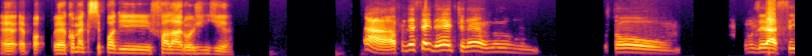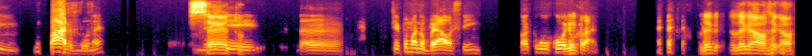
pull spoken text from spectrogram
É, é é, como é que se pode falar hoje em dia? Ah, afrodescendente, né? Eu sou, vamos dizer assim, um pardo, né? Certo. que, ah, tipo Mano Brown, assim. Só que com o olho Le- claro. Leg- Legal, legal.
